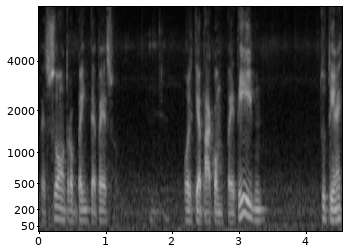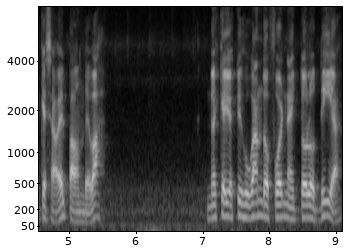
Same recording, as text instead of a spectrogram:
Pues son otros 20 pesos. Porque para competir, tú tienes que saber para dónde vas. No es que yo estoy jugando Fortnite todos los días.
